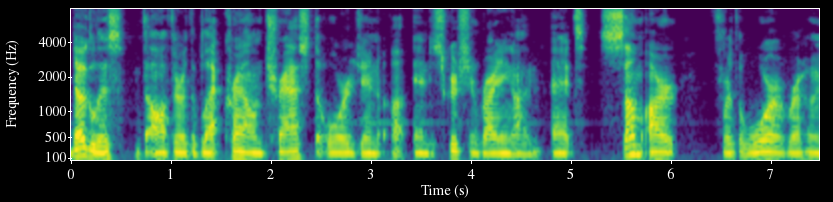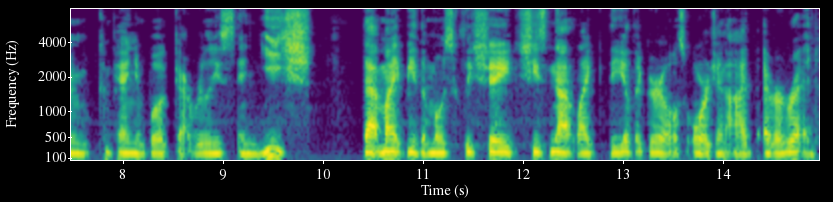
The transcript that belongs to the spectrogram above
Douglas, the author of The Black Crown, trashed the origin uh, and description writing on X. Some art for the War of Rohirrim companion book got released in Yeesh. That might be the most cliched, she's not like the other girls origin I've ever read.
